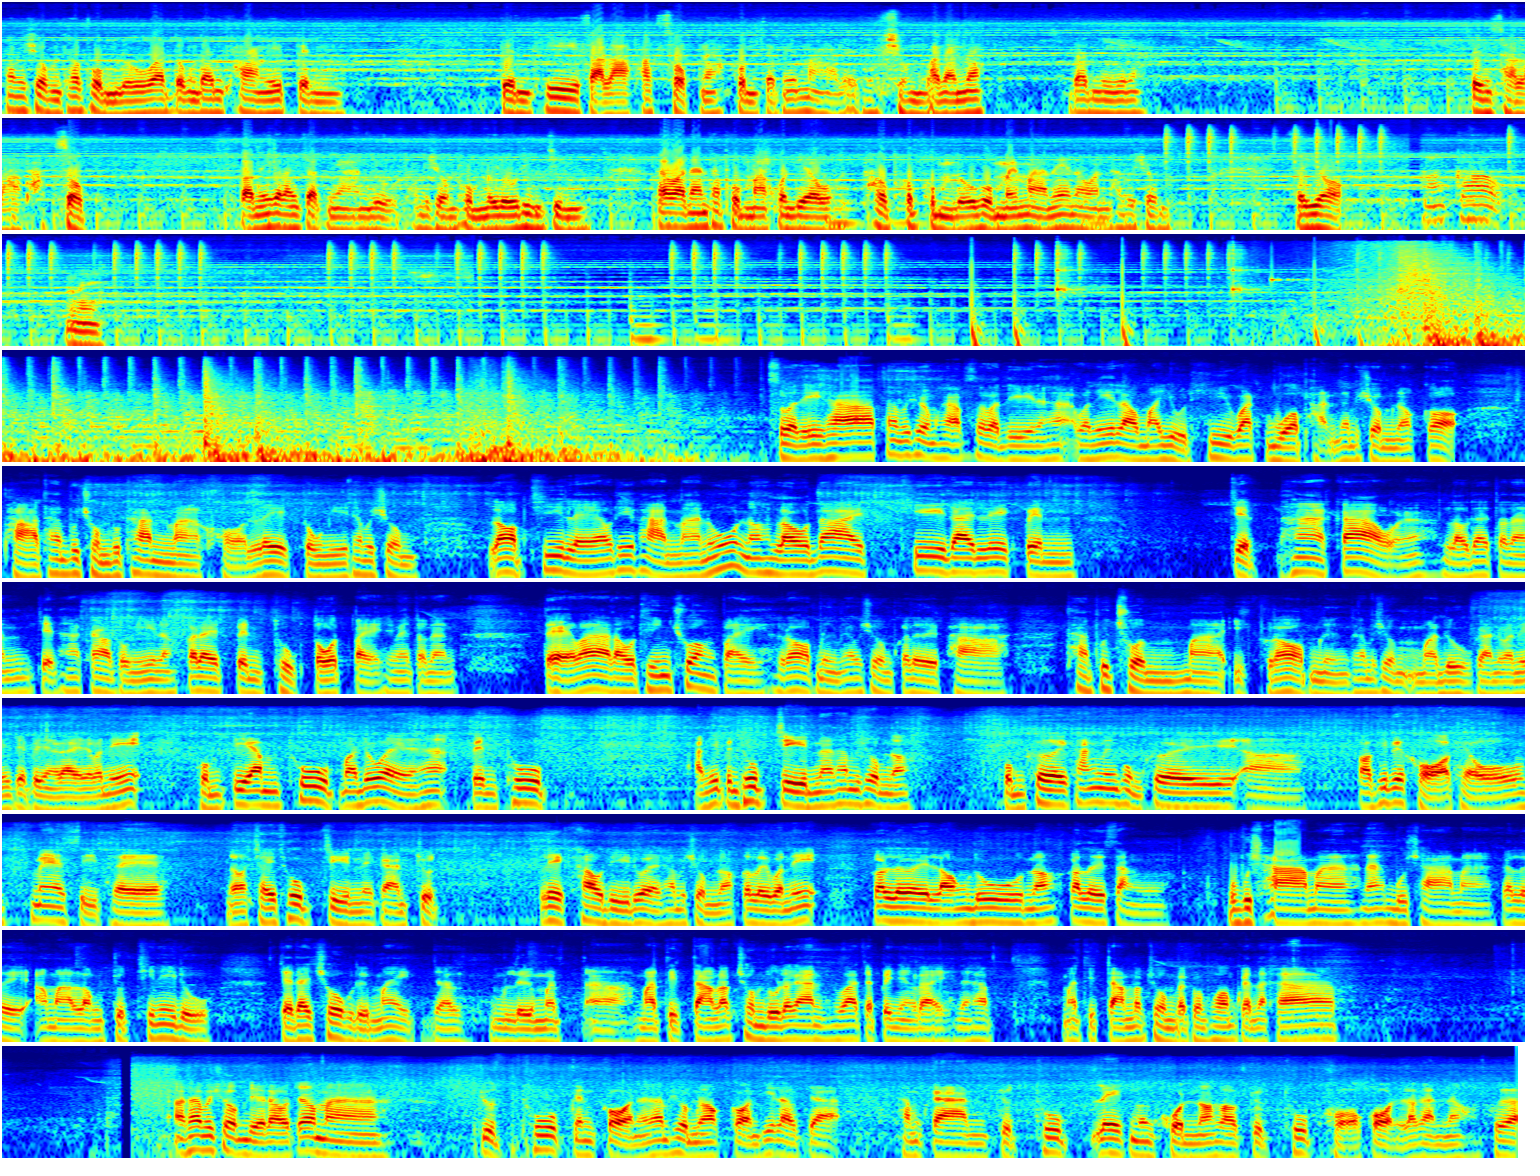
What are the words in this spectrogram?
ท่านผู้ชมถ้าผมรู้ว่าตรงด้านข้างนี้เป็น เป็นที่ศาลาพักศพนะ ผมจะไม่มาเลยท่านผู้ชมวันนั้นนะด้านนี้นะ เป็นศาลาพักศพ ตอนนี้กำลังจัดงานอยู่ท่านผู้ชมผมไม่รู้จริง ๆ แต่วันนั้นถ้าผมมาคนเดียวถ้าถ้าผมรู้ผมไม่มาแน่นอนท่านผู้ชมสยบห้าเก้านี่ วัสดีครับท่านผู้ชมครับ สวัสดีนะฮะวันนี้เรามาอยู่ที่วัดบัวผันท่านผู้ชมเนาะก็พาท่านผู้ชมทุกท่านมาขอเลขตรงนี้ท่านผู้ชม รอบที่แล้วที่ผ่านมานู้นเนาะเราได้ที่ได้เลขเป็นเจ็ดห้าเก้านะเราได้ตอนนั้นเจ็ดห้าเก้าตรงนี้นะก็ได้เป็นถูกโต๊ดไปใช่ไหมตอนนั้น แต่ว่าเราทิ้งช่วงไปรอบหนึ่งท่านผู้ชมก็เลยพาท่านผู้ชมมาอีกรอบหนึ่งท่านผู้ชมมาดูกันวันนี้จะเป็นอย่างไรวันนี้ผมเตรียมทูบมาด้วยนะฮะเป็นทูบอันนี้เป็นทูบจีนนะท่านผู้ชมเนาะ ผมเคยครั้งหนึ่งผมเคยอตอนที่ไปขอแถวแม่สีแพรเนาะใช้ทูบจีนในการจุดเลขเข้าดีด้วยท่านผู้ชมเนาะก็เลยวันนี้ก็เลยลองดูเนาะก็เลยสั่งบูชามานะบูชามาก็เลยเอามาลองจุดที่นี่ดู จะได้โชคหรือไม่จะหรือมาอ่ามาติดตามรับชมดูแล้วกันว่าจะเป็นอย่างไรนะครับ มาติดตามรับชมไปพร้อม ๆ กันนะครับอะท่านผู้ชมเดี๋ยวเราจะมาจุดทูบกันก่อนนะท่านผู้ชมเนาะก่อนที่เราจะ ทำการจุดทูบเลขมงคลเนาะเราจุดทูบขอก่อนแล้วกันเนาะเพื่อ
